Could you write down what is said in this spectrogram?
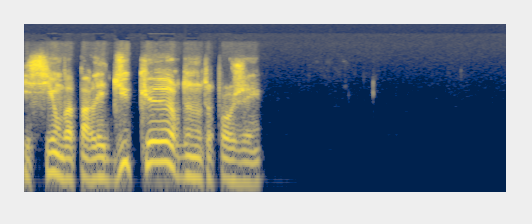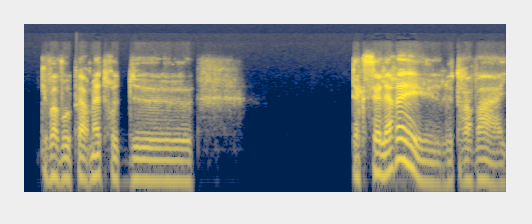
Ici, on va parler du cœur de notre projet qui va vous permettre de d'accélérer le travail,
